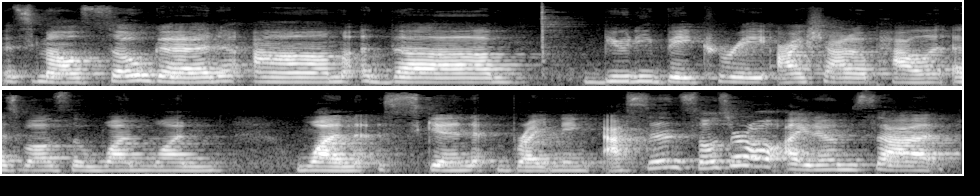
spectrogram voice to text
it smells so good. Um, the Beauty Bakery eyeshadow palette as well as the 111 skin brightening essence. Those are all items that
